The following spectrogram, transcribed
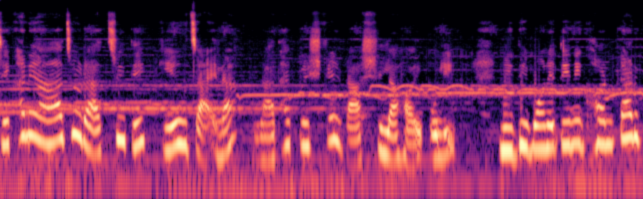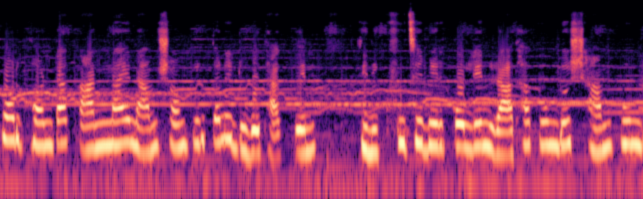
যেখানে আজও রাত্রিতে কেউ চায় না রাধা কৃষ্ণের রাসলীলা হয় বলে। নিধিবনে তিনি ঘণ্টার পর ঘণ্টা কান্নায় নাম সংকীর্তনে ডুবে থাকতেন। তিনি খুঁজে বের করলেন রাধাকুণ্ড, শ্যামকুণ্ড,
